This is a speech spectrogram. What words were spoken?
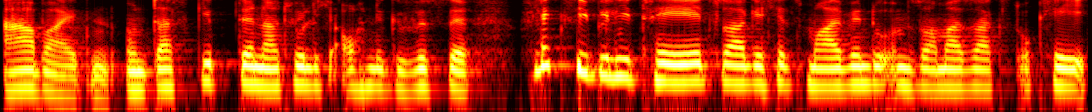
arbeiten. Und das gibt dir natürlich auch eine gewisse Flexibilität, sage ich jetzt mal, wenn du im Sommer sagst, okay,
